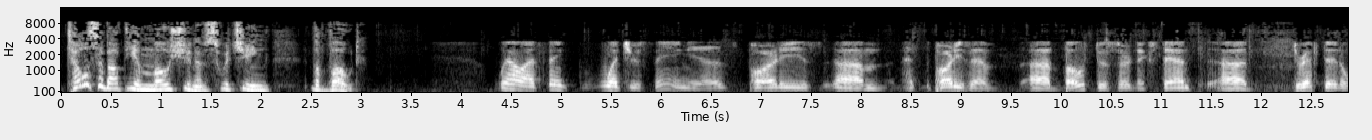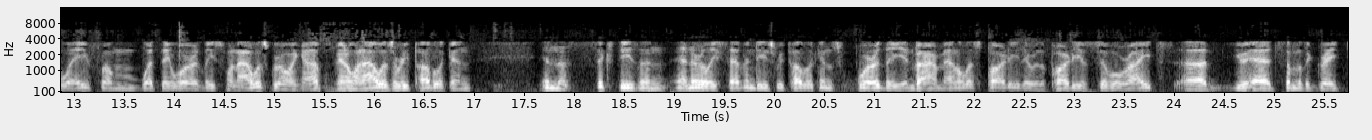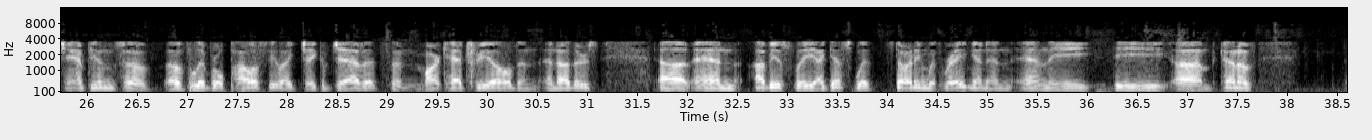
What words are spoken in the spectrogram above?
Tell us about the emotion of switching the vote. Well, I think what you're seeing is parties, um, the parties have uh, both to a certain extent uh, drifted away from what they were, at least when I was growing up. You know, when I was a Republican in the 60s and, and early 70s, Republicans were the environmentalist party. They were the party of civil rights. Uh, you had some of the great champions of, of liberal policy like Jacob Javits and Mark Hatfield and, and others. Uh, and obviously, I guess with starting with Reagan and and the the um, kind of,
